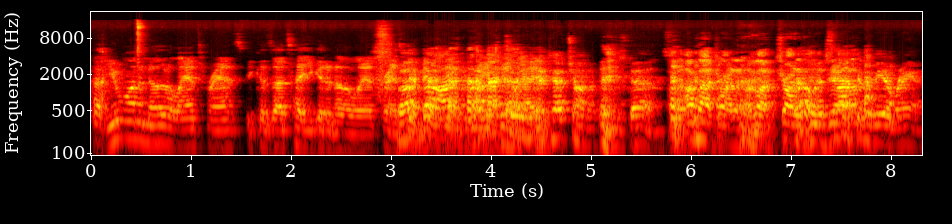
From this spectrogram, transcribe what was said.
pit. You want another Lantz Rants because that's how you get another Lantz Rants. Well, no, I, I'm actually going to touch on it when he's done. So. I'm not trying to. I'm not trying to. no, do it's not jab. going to be a rant.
